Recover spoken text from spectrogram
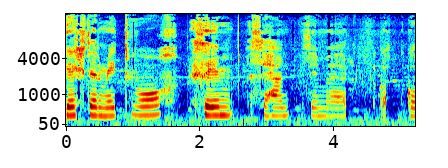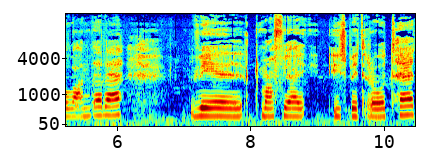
Gestern Mittwoch sind, sind, wir wandern, weil die Mafia uns bedroht hat,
